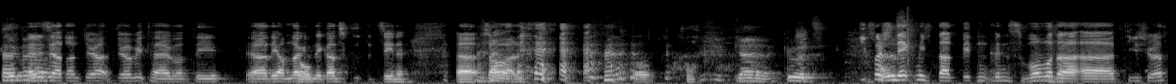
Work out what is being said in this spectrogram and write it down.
Das ist ja dann Der Derby Time und die, ja, die haben da eine ganz gute Szene. Äh, schau mal. Geil, gut. Ich verstecke mich dann mit, dem- mit einem Swoboda äh, T-Shirt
